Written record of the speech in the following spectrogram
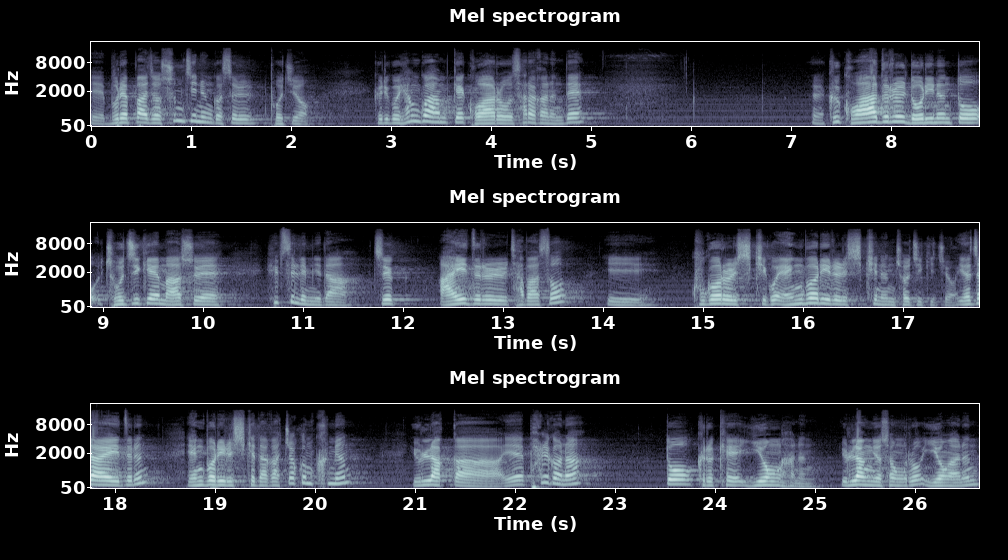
예, 물에 빠져 숨지는 것을 보죠. 그리고 형과 함께 고아로 살아가는데 예, 그 고아들을 노리는 또 조직의 마수에 휩쓸립니다. 즉 아이들을 잡아서 이 국어를 시키고 앵벌이를 시키는 조직이죠. 여자아이들은 앵벌이를 시키다가 조금 크면 율락가에 팔거나 또 그렇게 이용하는 율락 여성으로 이용하는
